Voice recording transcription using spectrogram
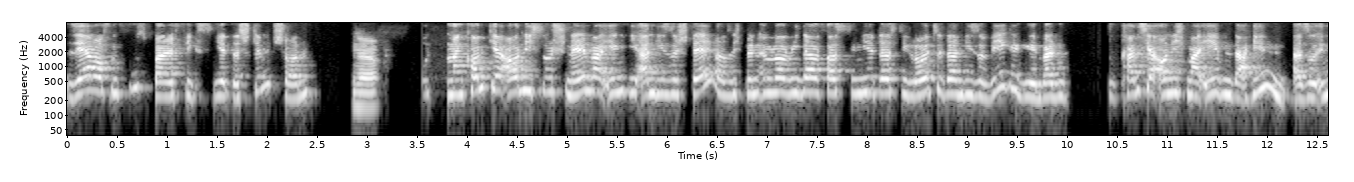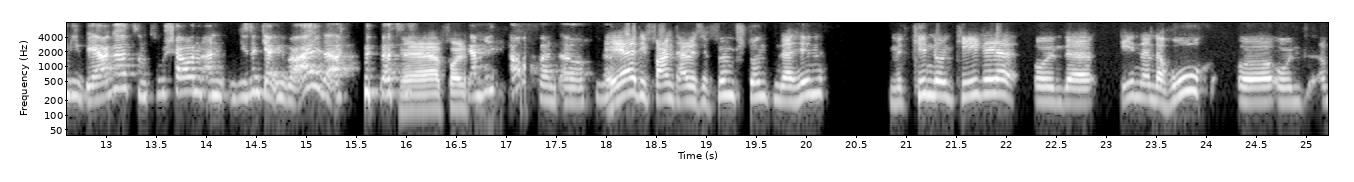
sehr auf den Fußball fixiert, das stimmt schon. Ja. Und man kommt ja auch nicht so schnell mal irgendwie an diese Stellen. Also ich bin immer wieder fasziniert, dass die Leute dann diese Wege gehen, weil du du kannst ja auch nicht mal eben dahin, also in die Berge zum Zuschauen, an, die sind ja überall da. Das ja, voll. ist ja ein Aufwand auch. Ne? Ja, die fahren teilweise fünf Stunden dahin mit Kind und Kegel und äh, gehen dann da hoch äh, und äh,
